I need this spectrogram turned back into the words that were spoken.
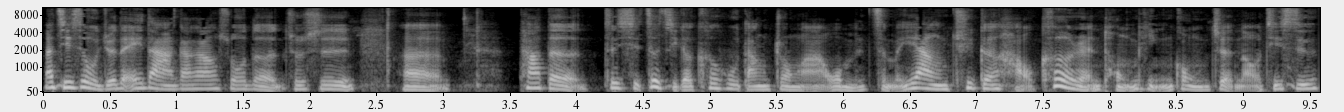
那其实我觉得 Ada 刚刚说的就是呃。他的这些这几个客户当中啊，我们怎么样去跟好客人同频共振哦？其实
